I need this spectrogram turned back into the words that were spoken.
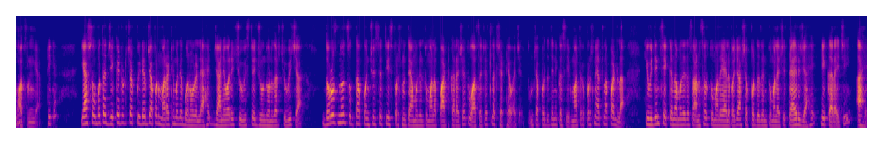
वाचून घ्या. ठीक आहे? यासोबतच जे के टूच्या एफ ज्या आपण मराठीमध्ये बनवलेले आहेत जानेवारी चोवीस ते जून दोन हजार चोवीसच्या दररोज न चुकता पंचवीस ते तीस प्रश्न त्यामधील तुम्हाला पाठ करायचे आहेत वाचायचे आहेत लक्षात ठेवायचे तुमच्या पद्धतीने कसे? मात्र प्रश्न यातला पडला की विदिन सेकंदामध्ये त्याचा आन्सर तुम्हाला यायला पाहिजे. अशा पद्धतीने तुम्हाला याची तयारी जी आहे ही करायची आहे.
